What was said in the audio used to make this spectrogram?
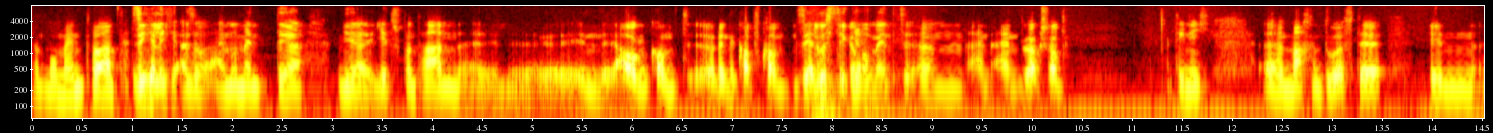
Moment war. Sicherlich, also ein Moment, der mir jetzt spontan äh, in die Augen kommt oder in den Kopf kommt, ein sehr lustiger ja. Moment, ähm, ein, ein Workshop, den ich äh, machen durfte in, äh,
